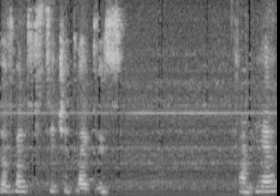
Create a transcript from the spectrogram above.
I'm just going to stitch it like this from here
